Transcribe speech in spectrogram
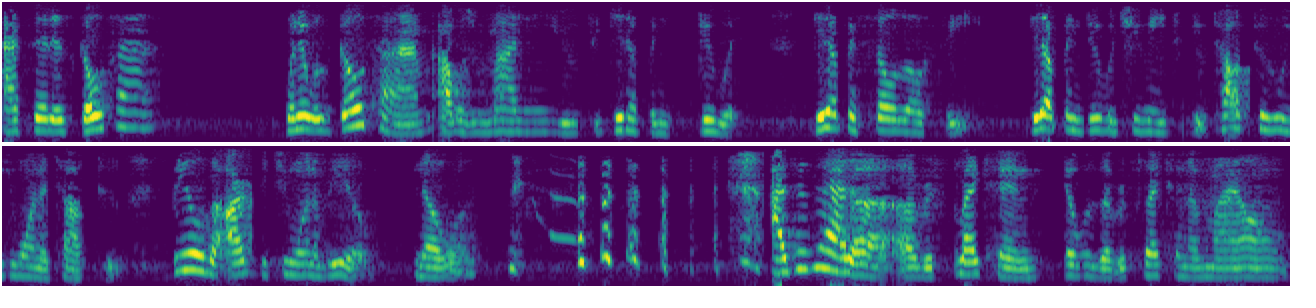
I said it's go time. When it was go time, I was reminding you to get up and do it. Get up and sow those seeds. Get up and do what you need to do. Talk to who you want to talk to. Build the ark that you want to build, Noah. I just had a, a reflection. It was a reflection of my own.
